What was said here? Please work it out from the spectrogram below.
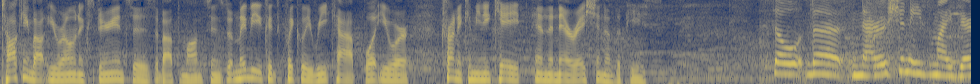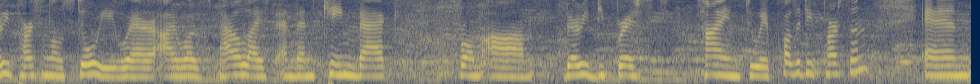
talking about your own experiences about the monsoons. But maybe you could quickly recap what you were trying to communicate in the narration of the piece so the narration is my very personal story where I was paralyzed and then came back from a very depressed time to a positive person. And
